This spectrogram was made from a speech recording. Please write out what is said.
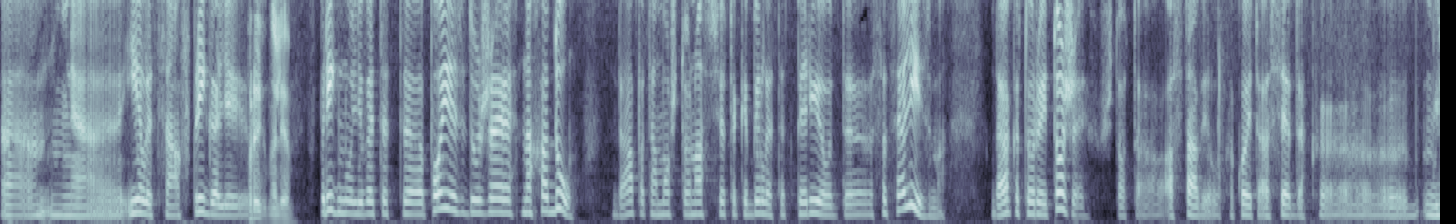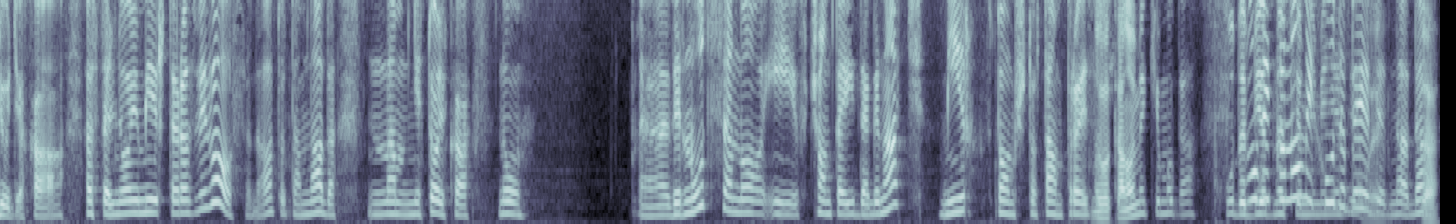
э, Елица впрыгали, Прыгнули. впрыгнули в этот поезд уже на ходу, да, потому что у нас все-таки был этот период социализма да, который тоже что-то оставил, какой-то осадок э, в людях, а остальной мир-то развивался, да, то там надо нам не только, ну, э, вернуться, но и в чем-то и догнать мир том, что там происходит. Но в экономике мы да. худо-бедно, ну, в экономике худо-бедно, да. да.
